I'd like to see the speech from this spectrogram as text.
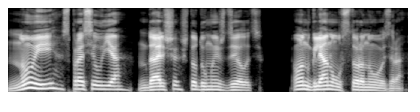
«Ну и?» — спросил я. «Дальше что думаешь делать?» Он глянул в сторону озера.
